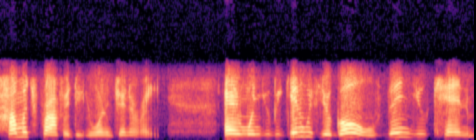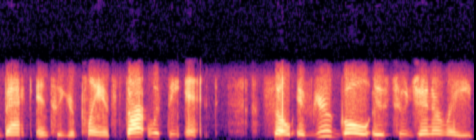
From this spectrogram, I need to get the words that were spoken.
How much profit do you want to generate? And when you begin with your goals, then you can back into your plan. Start with the end. So if your goal is to generate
